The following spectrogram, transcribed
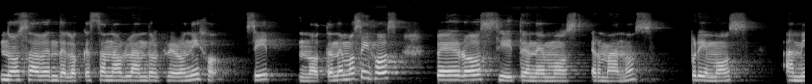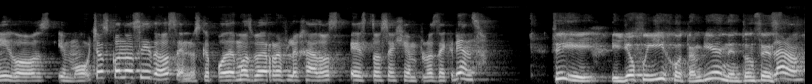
no saben de lo que están hablando el criar un hijo. Sí, no tenemos hijos, pero sí tenemos hermanos, primos, amigos y muchos conocidos en los que podemos ver reflejados estos ejemplos de crianza. Sí, y, yo fui hijo también, entonces, claro.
